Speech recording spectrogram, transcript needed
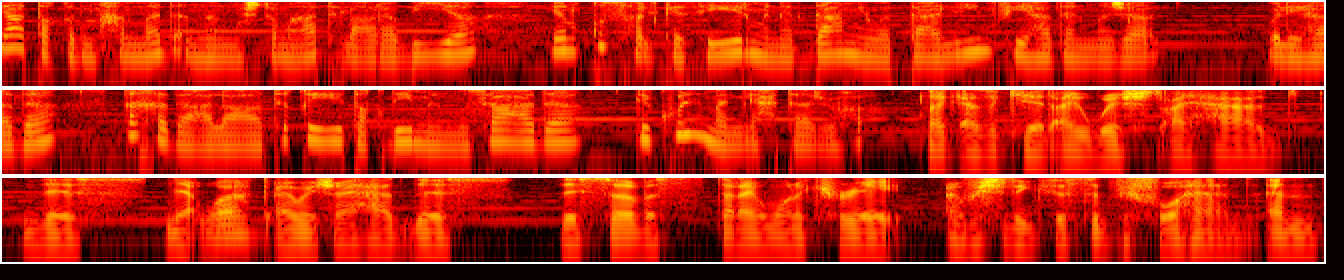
يعتقد محمد أن المجتمعات العربية ينقصها الكثير من الدعم والتعليم في هذا المجال ولهذا أخذ على عاتقه تقديم المساعدة لكل من يحتاجها like as a kid i wished i had this network. I wish i had this this service that i want to create. I wish it existed beforehand. And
